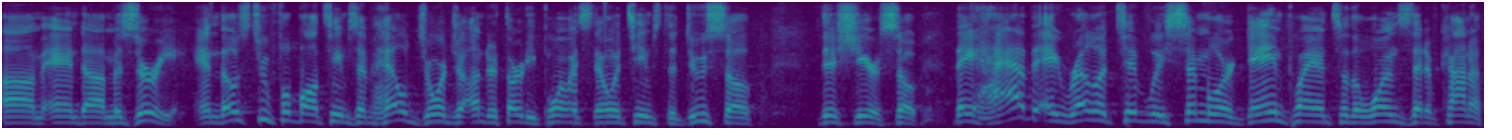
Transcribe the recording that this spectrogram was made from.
um, and uh, Missouri. And those two football teams have held Georgia under 30 points. The only teams to do so this year. So they have a relatively similar game plan to the ones that have kind of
